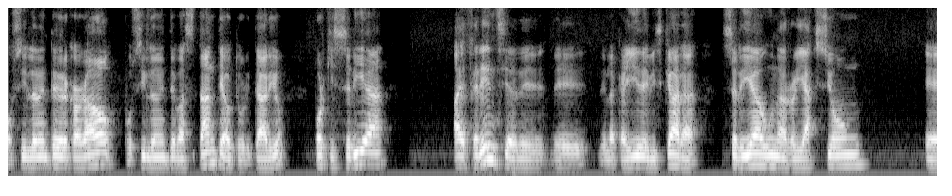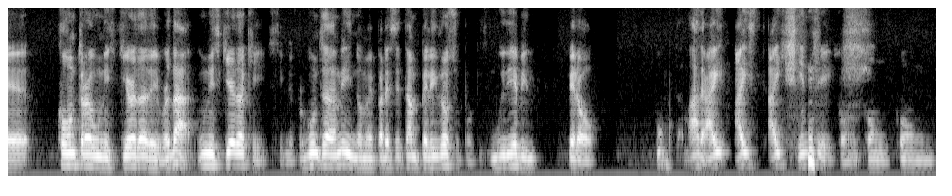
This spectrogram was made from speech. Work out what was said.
posiblemente recargado, posiblemente bastante autoritario, porque sería, a diferencia de, de, la caída de Vizcarra, sería una reacción eh, contra una izquierda de verdad. Una izquierda que, si me preguntas a mí, no me parece tan peligroso porque es muy débil, pero, puta madre, hay, hay, hay gente con, con, con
